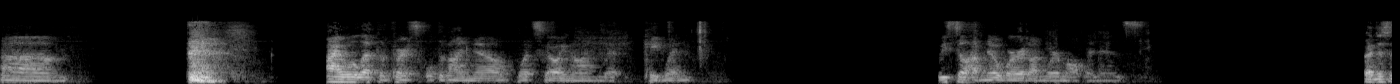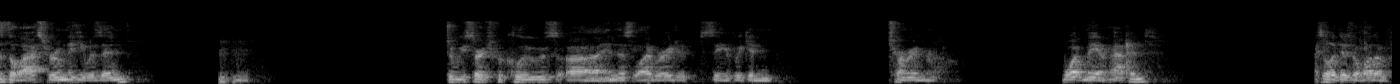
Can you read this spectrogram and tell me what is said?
Um, I will let the merciful divine know what's going on with Cadwin. We still have no word on where Malvin is. And this is the last room that he was in. Mm-hmm. Should we search for clues uh, in this library to see if we can determine what may have happened? I feel like there's a lot of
